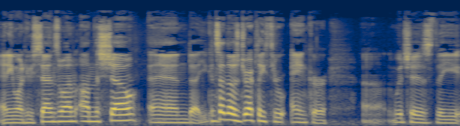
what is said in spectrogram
anyone who sends one on the show. And uh, you can send those directly through Anchor. Uh, which is the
